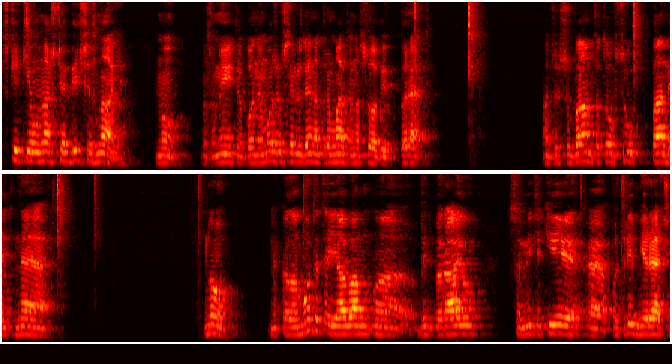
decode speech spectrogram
скільки вона ще більше знає. Ну, розумієте, бо не може все людина тримати на собі вперед. Адже щоб вам то, то всю пам'ять не, ну, не каламутити, я вам е, відбираю самі такі е, потрібні речі.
